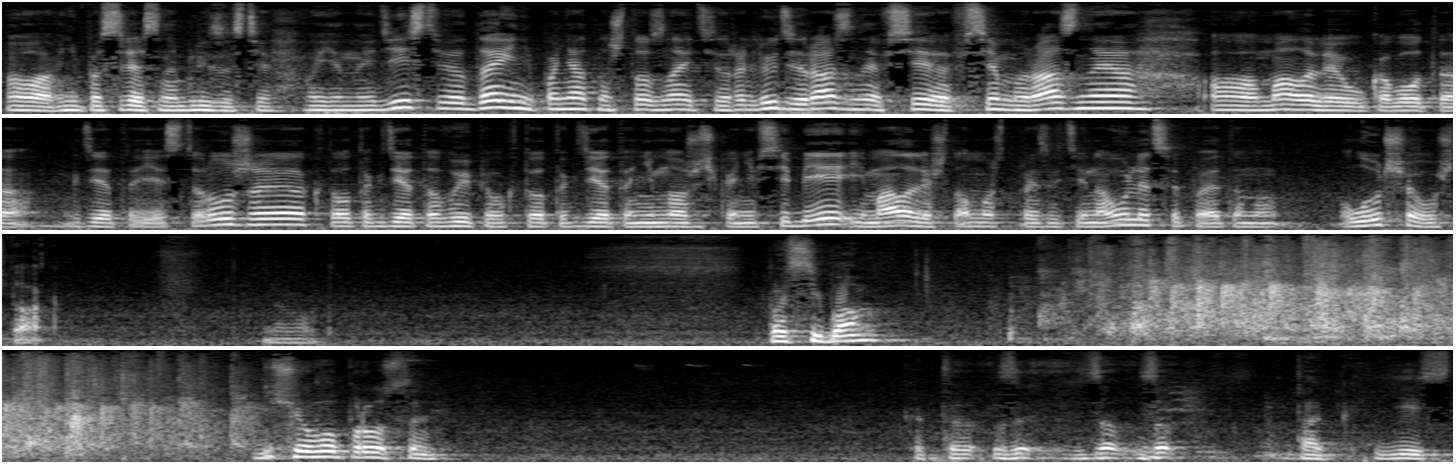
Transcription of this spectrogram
в непосредственной близости военные действия, да и непонятно, что, знаете, люди разные, все, все мы разные, мало ли у кого-то где-то есть оружие, кто-то где-то выпил, кто-то где-то немножечко не в себе, и мало ли что может произойти на улице, поэтому лучше уж так. Ну вот. Спасибо. Еще вопросы? Как-то за- за- за- так, есть,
